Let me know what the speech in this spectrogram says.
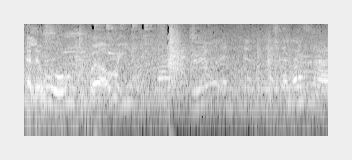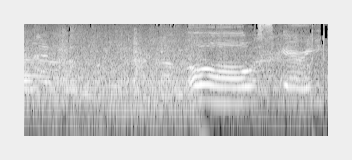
Hello, where are we? Oh, scary.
